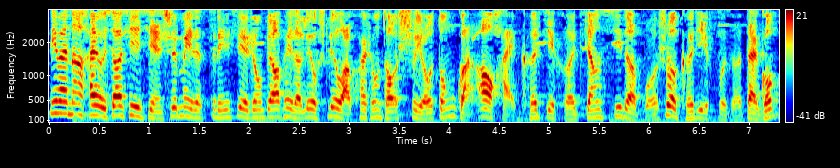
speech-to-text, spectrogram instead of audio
另外呢，还有消息显示，Mate 40系列中标配的66瓦快充头是由东莞奥海科技和江西的博硕科技负责代工。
